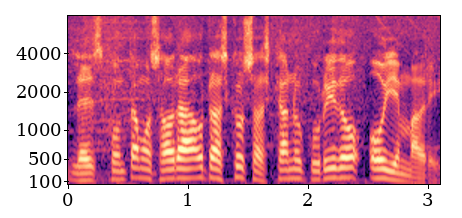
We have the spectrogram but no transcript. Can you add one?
Les contamos ahora otras cosas que han ocurrido hoy en Madrid.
